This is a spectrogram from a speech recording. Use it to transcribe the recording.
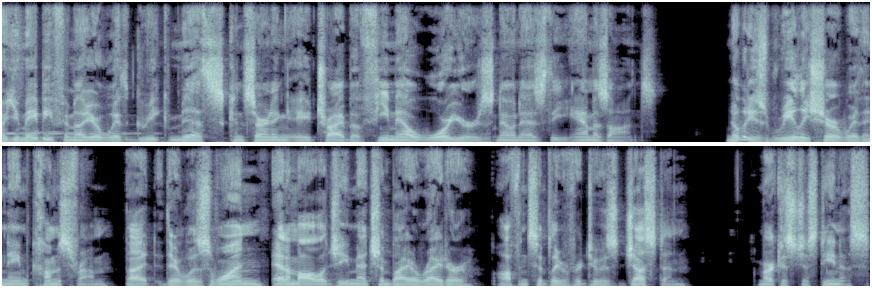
Now, you may be familiar with Greek myths concerning a tribe of female warriors known as the Amazons. Nobody's really sure where the name comes from, but there was one etymology mentioned by a writer, often simply referred to as Justin, Marcus Justinus,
